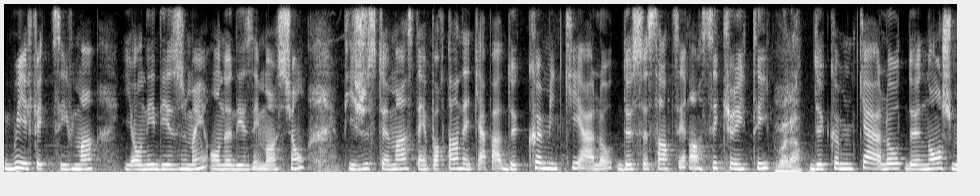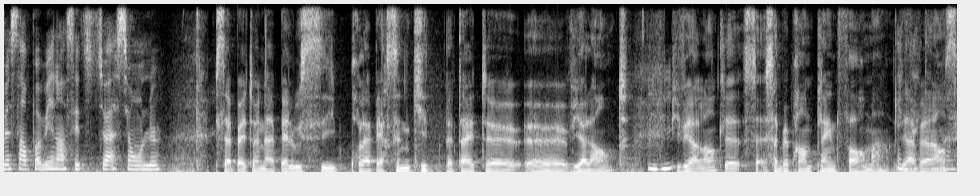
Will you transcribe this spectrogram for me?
oui, effectivement, on est des humains, on a des émotions. Puis justement, c'est important d'être capable de communiquer à l'autre, de se sentir en sécurité, de communiquer à l'autre, de non, je me sens pas bien dans cette situation-là. Puis ça peut être un appel aussi pour la personne qui est peut-être euh, euh, violente. Mhm. Puis violente, là, ça, peut prendre plein de formes. Hein. La violence,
